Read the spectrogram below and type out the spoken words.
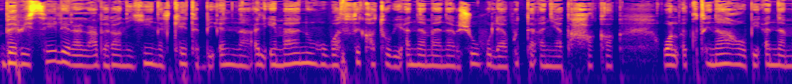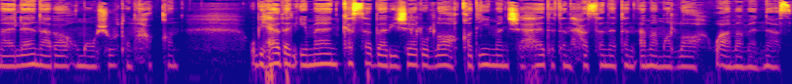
برسالة للعبرانيين الكاتب بيقلنا الإيمان هو الثقة بأن ما نرجوه لابد أن يتحقق والاقتناع بأن ما لا نراه موجود حقا. وبهذا الإيمان كسب رجال الله قديما شهادة حسنة أمام الله وأمام الناس.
